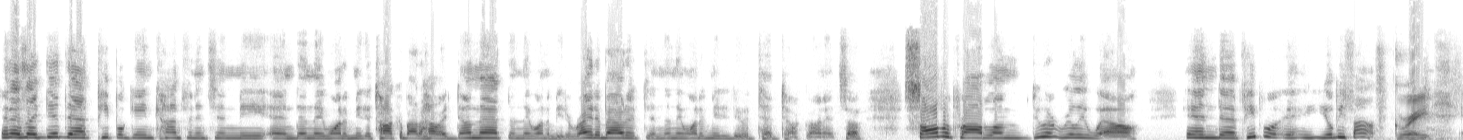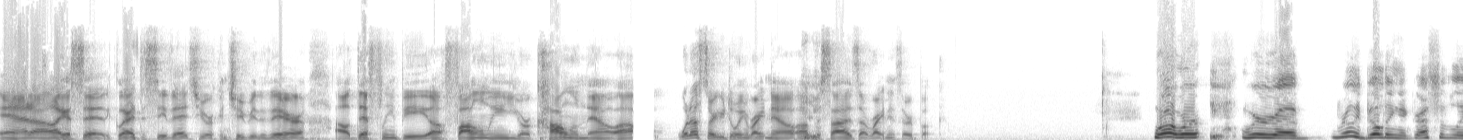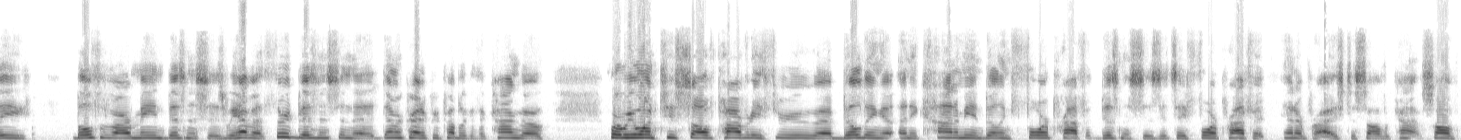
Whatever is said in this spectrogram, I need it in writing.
and as I did that, people gained confidence in me, and then they wanted me to talk about how I'd done that. Then they wanted me to write about it, and then they wanted me to do a TED talk on it. So, solve a problem, do it really well, and uh, people, uh, you'll be found. Great, and uh, like I said, glad to see that you're a contributor there. I'll definitely be uh, following your column now. Uh, what else are you doing right now uh, besides writing a third book? Well, we're we're really building aggressively both of our main businesses. We have a third business in the Democratic Republic of the Congo, where we want to solve poverty through uh, building a, an economy and building for-profit businesses. It's a for-profit enterprise to solve solve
